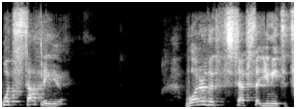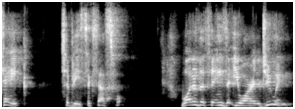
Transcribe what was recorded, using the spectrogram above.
what's stopping you? What are the steps that you need to take to be successful? What are the things that you aren't doing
